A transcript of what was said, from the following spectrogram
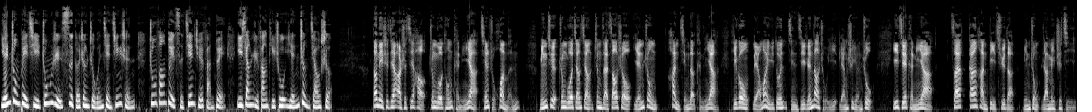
严重背弃中日四个政治文件精神。中方对此坚决反对，已向日方提出严正交涉。当地时间二十七号，中国同肯尼亚签署换文，明确中国将向正在遭受严重旱情的肯尼亚提供两万余吨紧急人道主义粮食援助，以解肯尼亚灾干旱地区的民众燃眉之急。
